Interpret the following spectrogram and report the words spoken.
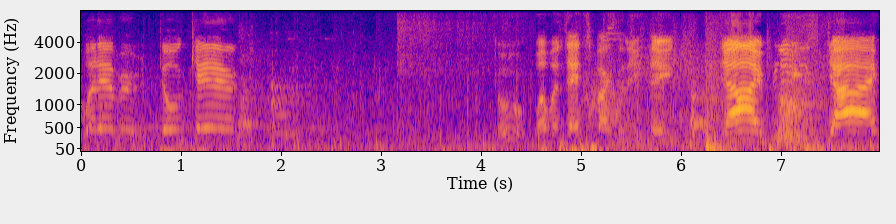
Whatever, don't care. Ooh, what was that sparkly thing? Die, please, die.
